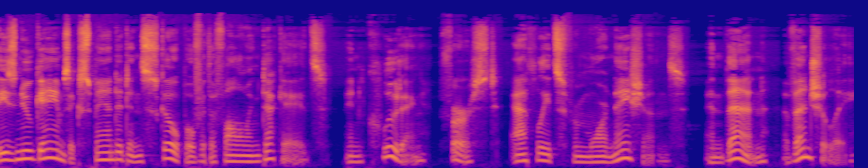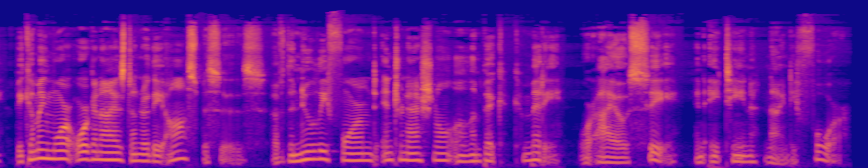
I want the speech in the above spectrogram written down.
These new games expanded in scope over the following decades, including, first, athletes from more nations, and then, eventually, becoming more organized under the auspices of the newly formed International Olympic Committee, or IOC, in 1894.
